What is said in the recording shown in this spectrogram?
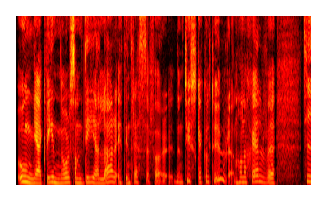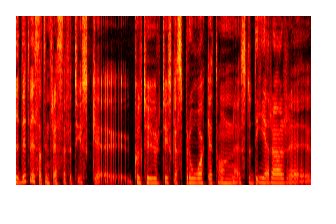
unga kvinnor som delar ett intresse för den tyska kulturen. Hon har själv eh, tidigt visat intresse för tysk eh, kultur, tyska språket. Hon eh, studerar eh,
